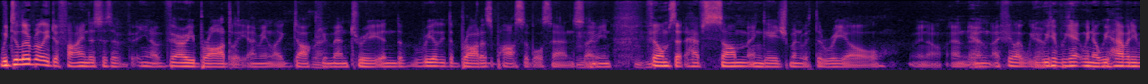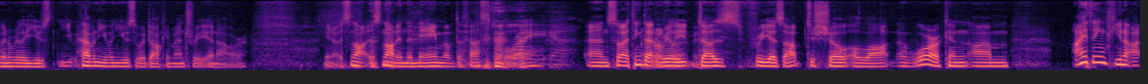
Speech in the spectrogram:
We deliberately define this as a you know very broadly. I mean, like documentary in the really the broadest possible sense. I Mhm. mean, Mhm. films that have some engagement with the real, you know, and, Yeah. and I feel like we, Yeah. we, we, you know, we haven't even really used, you haven't even used the word documentary in our, you know, it's not, it's not in the name of the festival. Right, yeah. And so I think I that really that, yeah. does free us up to show a lot of work. And um, I think, you know, I,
